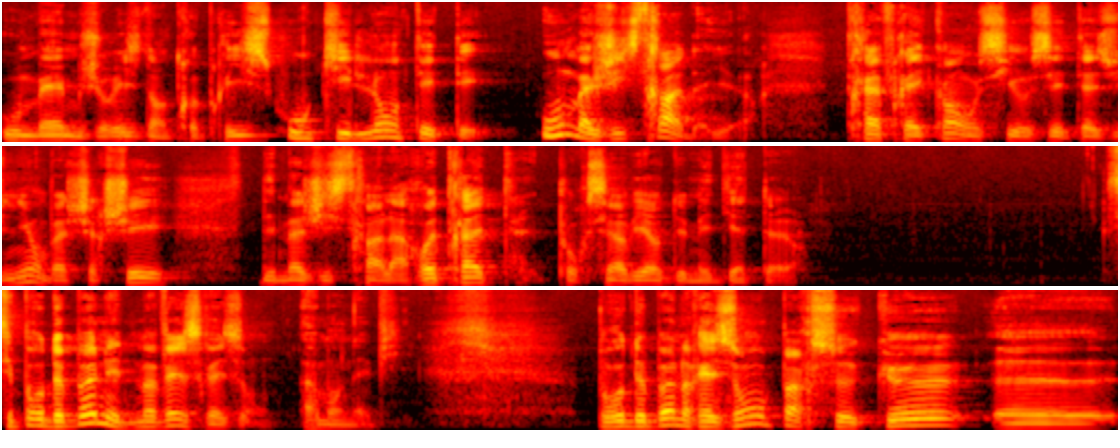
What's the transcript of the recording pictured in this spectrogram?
ou même juristes d'entreprise, ou qui l'ont été, ou magistrats d'ailleurs. Très fréquent aussi aux États-Unis, on va chercher des magistrats à la retraite pour servir de médiateurs. C'est pour de bonnes et de mauvaises raisons, à mon avis. Pour de bonnes raisons parce que euh,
